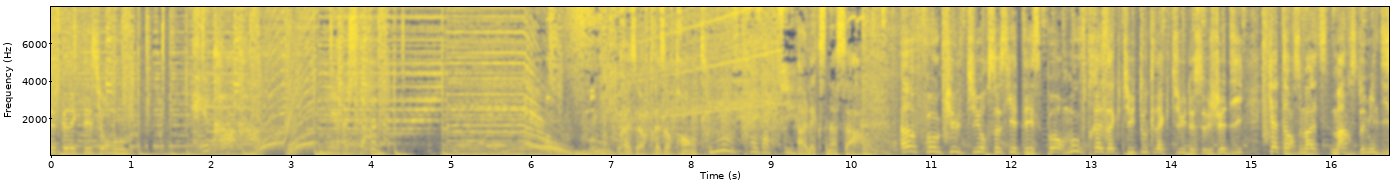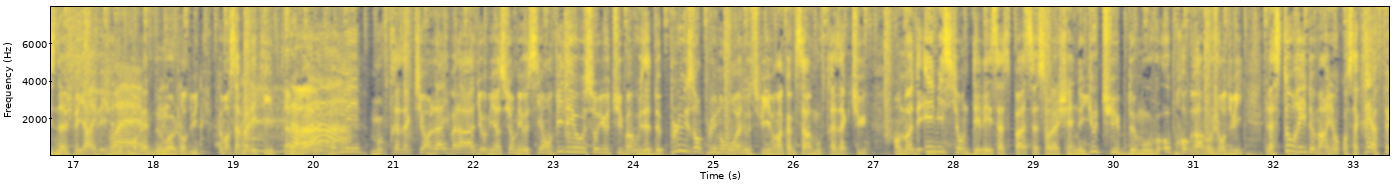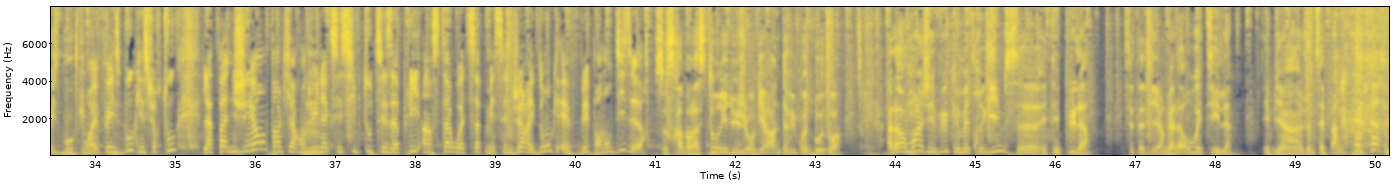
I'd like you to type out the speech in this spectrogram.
vous sur Move. 13h, 13h30. Move très actu. Alex Nassar. Info, culture, société, sport, Move très actu, toute l'actu de ce jeudi 14 mars, mars 2019. Je vais y arriver, j'ai Ouais. des problèmes de voix aujourd'hui. Comment ça va l'équipe? Ça va, Move très actu en live à la radio bien sûr, mais aussi en vidéo sur YouTube. hein. Vous êtes de plus en plus nombreux à nous suivre hein, comme ça. Move très actu en mode émission de télé. Ça se passe sur la chaîne YouTube de Move. Au programme aujourd'hui, la story de Marion consacrée à Facebook. Ouais, Facebook et surtout la panne géante hein, qui a rendu inaccessible toutes ses applis Insta, WhatsApp, Messenger et donc FB pendant 10 heures. Ce sera dans la story du jour. Guérin, t'as vu quoi de beau toi? Alors moi j'ai vu que Maître Gims euh, était plus là. C'est-à-dire? Mais alors où est-il? Eh bien, je ne sais pas.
